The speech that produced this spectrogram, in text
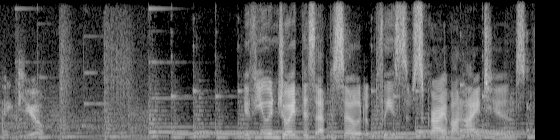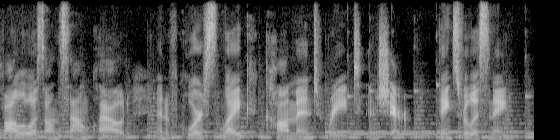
Thank you. If you enjoyed this episode, please subscribe on iTunes, follow us on SoundCloud, and of course, like, comment, rate, and share. Thanks for listening.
